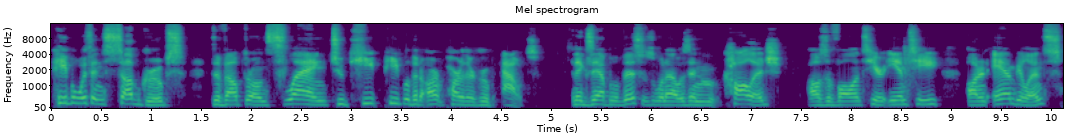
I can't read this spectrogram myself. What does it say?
people within subgroups develop their own slang to keep people that aren't part of their group out. An example of this is when I was in college, I was a volunteer EMT on an ambulance,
